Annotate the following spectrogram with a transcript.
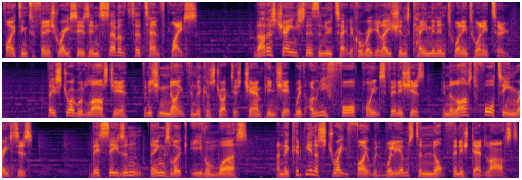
fighting to finish races in 7th to 10th place. That has changed since the new technical regulations came in in 2022. They struggled last year, finishing ninth in the Constructors' Championship with only 4 points finishes in the last 14 races. This season, things look even worse, and they could be in a straight fight with Williams to not finish dead last.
